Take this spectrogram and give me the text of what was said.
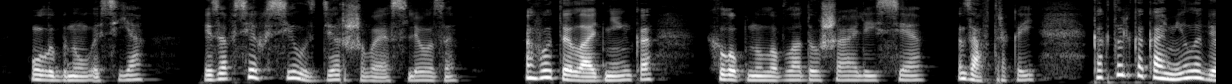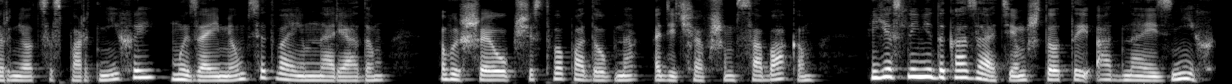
— улыбнулась я, изо всех сил сдерживая слезы. «Вот и ладненько. хлопнула в ладоши Алисия. «Завтракай. Как только Камила вернется с портнихой, мы займемся твоим нарядом. Высшее общество подобно одичавшим собакам. Если не доказать им, что ты одна из них,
